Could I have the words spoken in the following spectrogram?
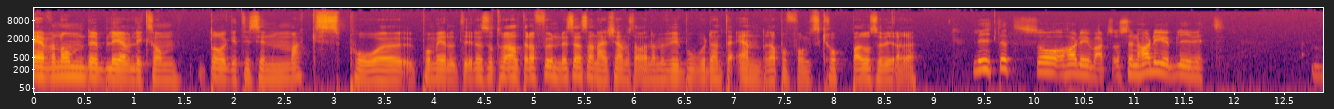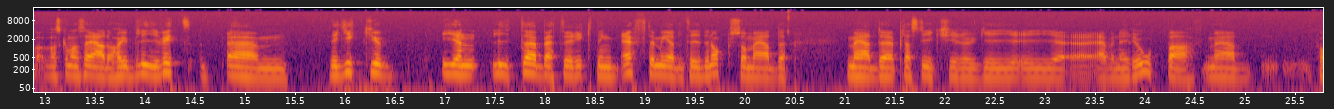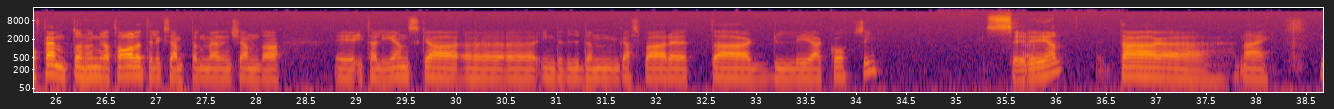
Även om det blev liksom draget till sin max på, på medeltiden så tror jag alltid det har funnits en sån här känsla av att vi borde inte ändra på folks kroppar och så vidare. Litet så har det ju varit. Och sen har det ju blivit, vad ska man säga, det har ju blivit, um, det gick ju i en lite bättre riktning efter medeltiden också med, med eh, plastikkirurgi i eh, även Europa. Med, på 1500-talet till exempel med den kända eh, italienska eh, eh, individen Gaspare Tagliacozzi. Säg det igen. Ta, eh, nej.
